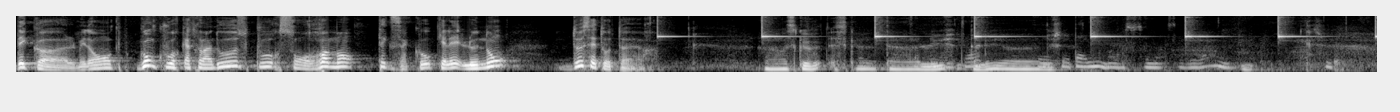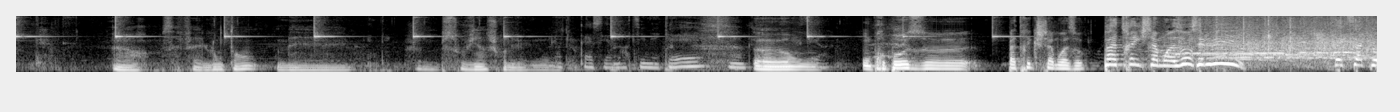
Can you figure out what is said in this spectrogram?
d'école. Mais donc, Goncourt 92 pour son roman Texaco. Quel est le nom de cet auteur? Est-ce que est-ce que tu as lu, as lu euh, Je n'ai pas lu, moi, justement. Alors, ça fait longtemps, mais je me souviens, je crois, du En tout cas, c'est donc, Euh, euh, on propose euh, Patrick Chamoiseau. Patrick Chamoiseau, c'est lui Texaco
